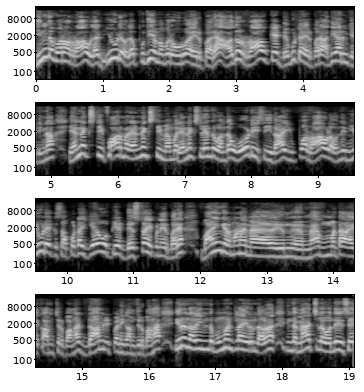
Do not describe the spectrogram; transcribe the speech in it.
இந்த வாரம் ராவில் நியூ டேவில் புதிய மெம்பர் உருவாகிருப்பார் அதுவும் ராவுக்கே டெபுட் ஆகிருப்பார் அது யாருன்னு கேட்டிங்கன்னா என்எக்ஸ்டி ஃபார்மர் என்எக்ஸ்டி மெம்பர் என்எக்ஸ்லேருந்து வந்த ஓடிசி தான் இப்போ ராவில் வந்து நியூ டேக்கு சப்போர்ட்டாக ஏஓபியை டெஸ்ட்ராய் பண்ணியிருப்பாரு. பயங்கரமான மூமெண்ட்டாக காமிச்சிருப்பாங்க. டாமினேட் பண்ணி காமிச்சிருப்பாங்க. இருந்தாலும் இந்த மூமெண்ட்லாம் இருந்தாலும் இந்த மேட்ச்சில் வந்து சே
